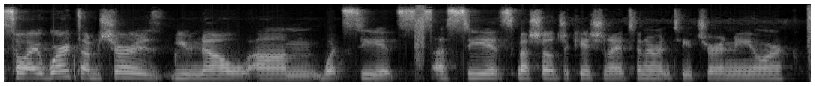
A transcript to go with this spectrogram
so I worked, I'm sure you know, um, what SEIT's a SEIT special education itinerant teacher in New York.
